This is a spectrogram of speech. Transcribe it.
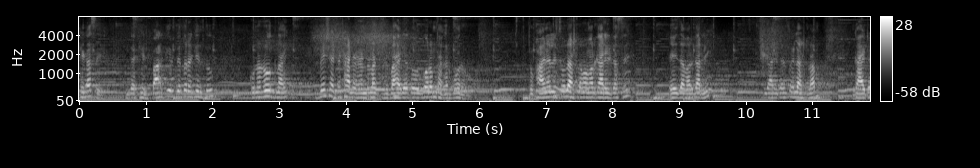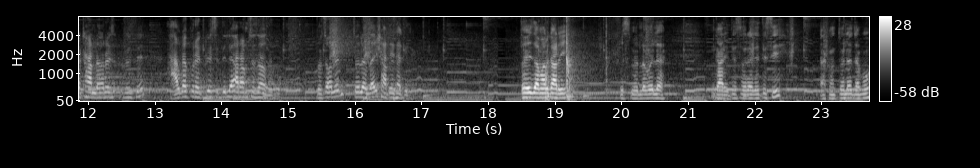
ঠিক আছে? দেখেন, পার্কের ভেতরে কিন্তু কোনো রোদ নাই। বেশ একটা ঠান্ডা ঠান্ডা লাগতেছে, বাইরে তো গরম থাকার পরেও। তো ফাইনালি চলে আসলাম আমার গাড়ির কাছে। এই যে আমার গাড়ি। গাড়ির কাছে চলে আসলাম। গাড়িটা ঠান্ডা রয়েছে। হালকা করে একটু এসে দিলে আরামসে যাওয়া যাবে। তো চলেন, চলে যাই, সাথে থাকি। তো এই যে আমার গাড়ি। বিসমিল্লা বলে গাড়িতে চলে যেতেছি। এখন চলে যাব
